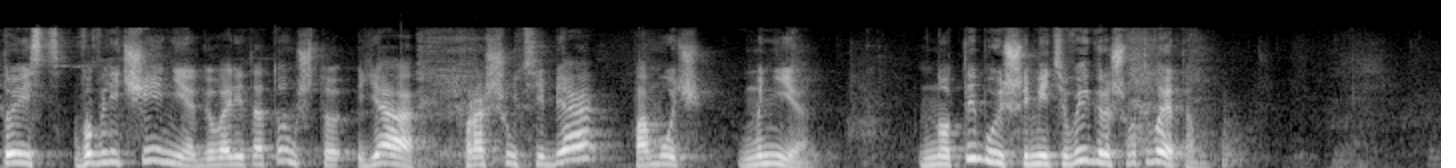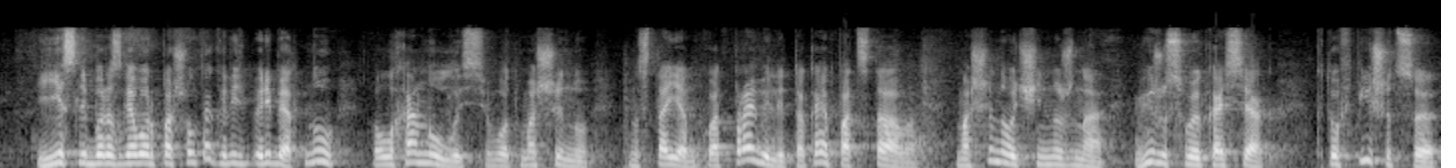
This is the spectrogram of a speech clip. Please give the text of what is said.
То есть вовлечение говорит о том, что я прошу тебя помочь мне, но ты будешь иметь выигрыш вот в этом. И если бы разговор пошел так, ре- ребят, ну, лоханулась, вот машину на стоянку отправили, такая подстава, машина очень нужна, вижу свой косяк, кто впишется,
